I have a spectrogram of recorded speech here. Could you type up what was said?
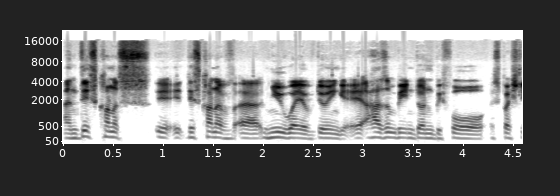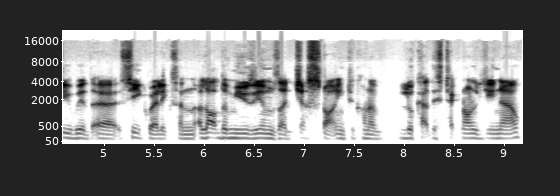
And this kind of it, this kind of uh, new way of doing it it hasn't been done before especially with uh, Sikh relics and a lot of the museums are just starting to kind of look at this technology now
